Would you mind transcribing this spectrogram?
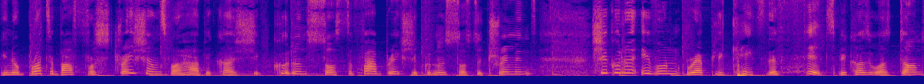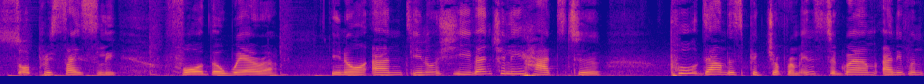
you know, brought about frustrations for her because she couldn't source the fabric, she couldn't source the trimmings, she couldn't even replicate the fit because it was done so precisely for the wearer, you know, and you know, she eventually had to pull down this picture from Instagram and even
